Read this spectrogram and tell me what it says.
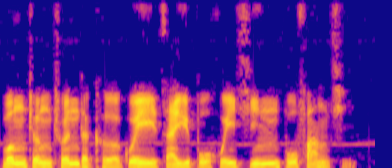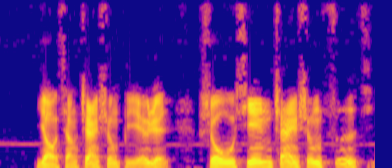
翁正春的可贵在于不灰心、不放弃。要想战胜别人，首先战胜自己。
